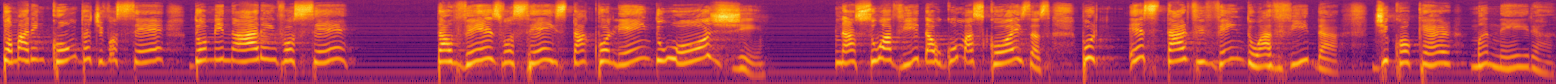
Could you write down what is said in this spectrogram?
tomarem conta de você, dominarem você. Talvez você está colhendo hoje na sua vida algumas coisas por estar vivendo a vida de qualquer maneira.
